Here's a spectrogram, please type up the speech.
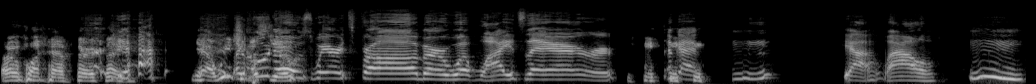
or whatever. Like, yeah. Yeah. we Like trust who you. knows where it's from or what why it's there or okay. hmm Yeah, wow. Mm.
